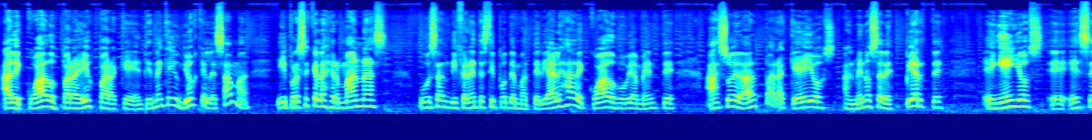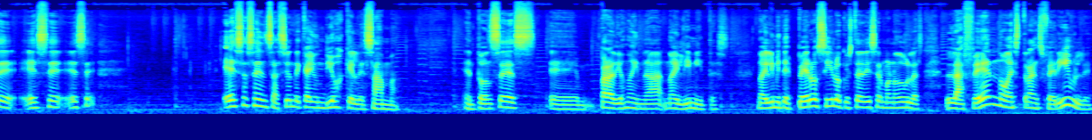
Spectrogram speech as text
adecuados para ellos, para que entiendan que hay un Dios que les ama. Y por eso es que las hermanas usan diferentes tipos de materiales adecuados, obviamente, a su edad, para que ellos al menos se despierte en ellos eh, ese, ese, ese, esa sensación de que hay un Dios que les ama. Entonces, eh, para Dios no hay nada, no hay límites. No hay límites. Pero sí lo que usted dice, hermano Douglas, la fe no es transferible.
